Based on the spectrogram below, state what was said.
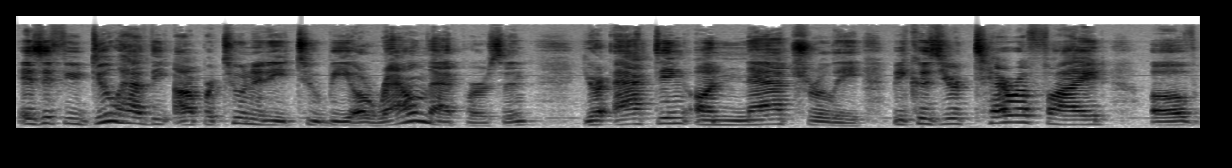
is if you do have the opportunity to be around that person, you're acting unnaturally because you're terrified of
